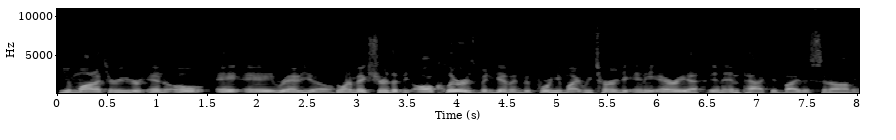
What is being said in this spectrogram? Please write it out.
you monitor your NOAA radio. You want to make sure that the all clear has been given before you might return to any area impacted by the tsunami.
